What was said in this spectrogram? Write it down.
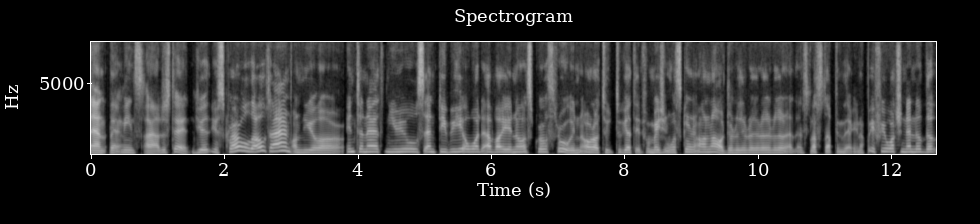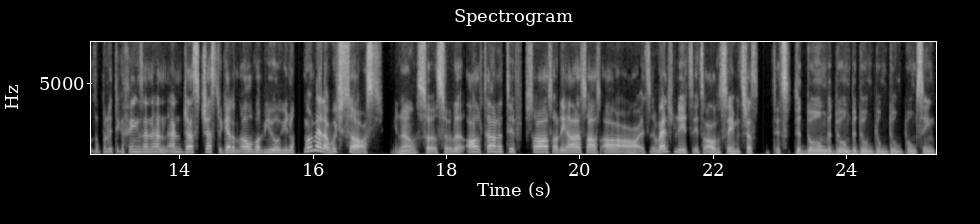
and that Yeah. means I understand. you, you scroll the whole time on your internet news and TV or whatever, you know, scroll through in order to, to get the information what's going on now. It's not stopping there, you know. If you're watching then the, the political things and, and, and just just to get an overview, you know, no matter which source, you know, so so the alternative source or the other source or, or it's eventually it's it's all the same. It's just it's the doom, the doom, the doom, doom, doom, doom thing.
